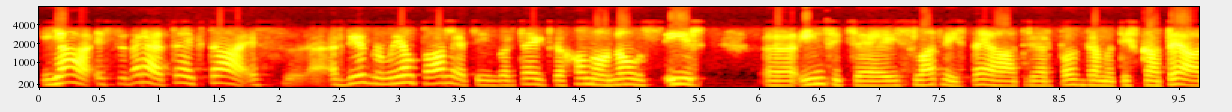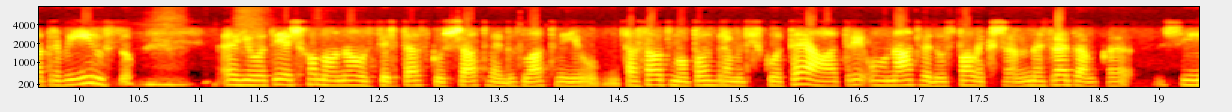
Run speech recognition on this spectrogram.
Jā, es varētu teikt tā, es ar diezgan lielu pārliecību varu teikt, ka Homo novus ir uh, inficējis Latvijas teātri ar postdramatiskā teātra vīrusu, mm. jo tieši Homo novus ir tas, kurš atved uz Latviju tā saucamo postdramatisko teātri un atved uz palikšanu. Mēs redzam, ka šī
